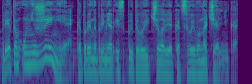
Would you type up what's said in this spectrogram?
При этом унижение, которое, например, испытывает человек от своего начальника,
